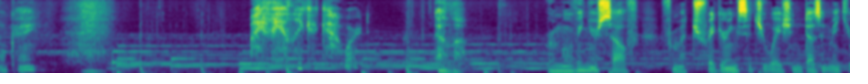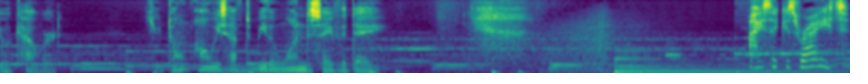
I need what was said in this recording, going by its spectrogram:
okay? I feel like a coward. Ella, removing yourself from a triggering situation doesn't make you a coward. You don't always have to be the one to save the day. Isaac is right.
